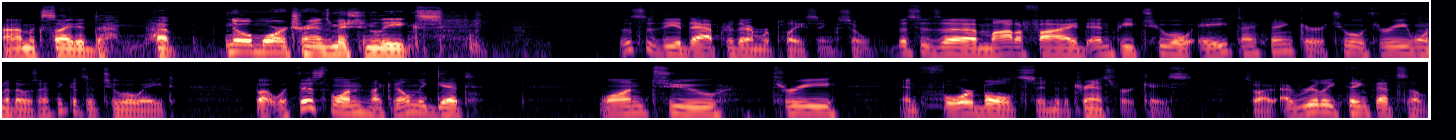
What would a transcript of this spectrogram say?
I'm excited to have no more transmission leaks. So this is the adapter that I'm replacing. So this is a modified NP208, I think, or 203, one of those. I think it's a 208. But with this one, I can only get one, two, three, and four bolts into the transfer case. So I, I really think that's a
